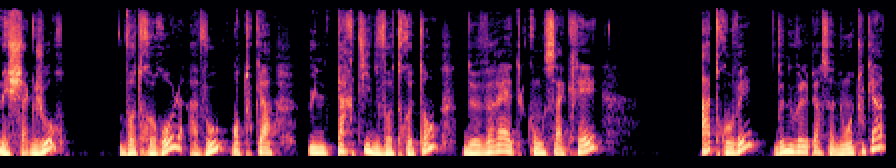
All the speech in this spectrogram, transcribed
Mais chaque jour, votre rôle à vous, en tout cas une partie de votre temps, devrait être consacré à trouver de nouvelles personnes ou en tout cas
